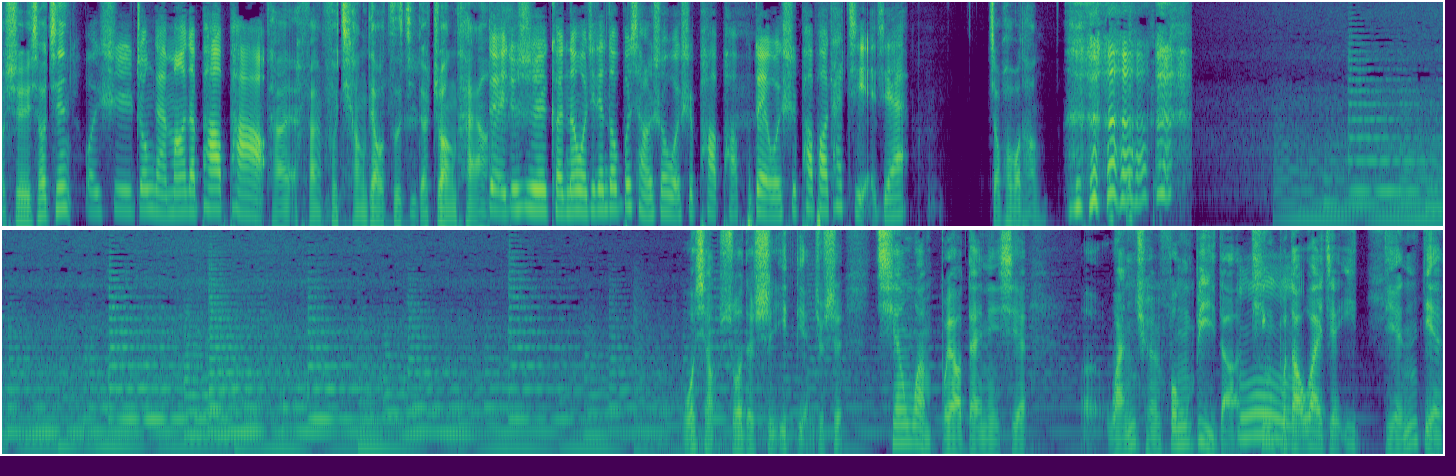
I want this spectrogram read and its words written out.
我是肖钦。我是重感冒的泡泡。他反复强调自己的状态啊，对，就是可能我今天都不想说我是泡泡，不对，我是泡泡他姐姐。叫泡泡糖。我想说的是一点，就是千万不要带那些，呃，完全封闭的、嗯听不到外界一点点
